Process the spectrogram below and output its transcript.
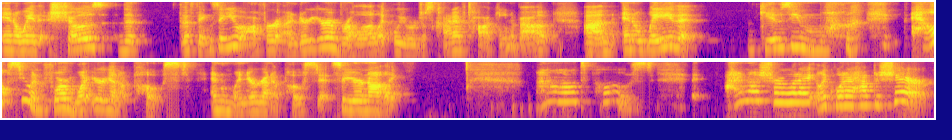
in a way that shows the the things that you offer under your umbrella, like we were just kind of talking about, um, in a way that gives you more, helps you inform what you're going to post and when you're going to post it. So you're not like, I don't know what to post. I'm not sure what I like, what I have to share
